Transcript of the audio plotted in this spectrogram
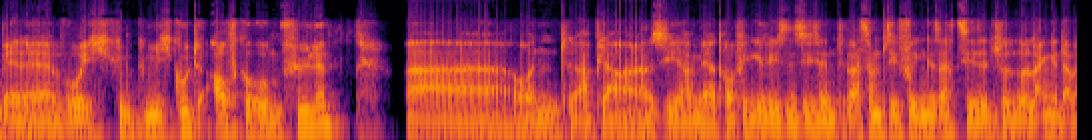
äh, wo ich mich gut aufgehoben fühle. Äh, und hab ja, Sie haben ja darauf hingewiesen, Sie sind, was haben Sie vorhin gesagt? Sie sind schon so lange dabei.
